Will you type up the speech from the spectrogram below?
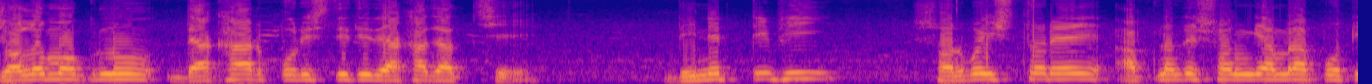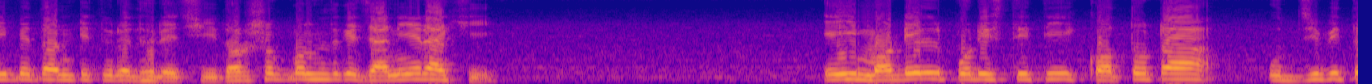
জলমগ্ন দেখার পরিস্থিতি দেখা যাচ্ছে। দিনের টিভি সর্বস্তরে আপনাদের সঙ্গে আমরা প্রতিবেদনটি তুলে ধরেছি। দর্শক বন্ধুদেরকে জানিয়ে রাখি এই মডেল পরিস্থিতি কতটা উজ্জীবিত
